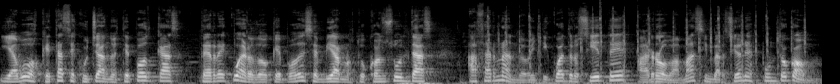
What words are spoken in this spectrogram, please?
Y a vos que estás escuchando este podcast, te recuerdo que podés enviarnos tus consultas a fernando247 másinversiones.com.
